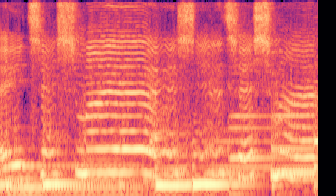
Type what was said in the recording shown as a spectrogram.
Ey çeşme, yeşil çeşme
